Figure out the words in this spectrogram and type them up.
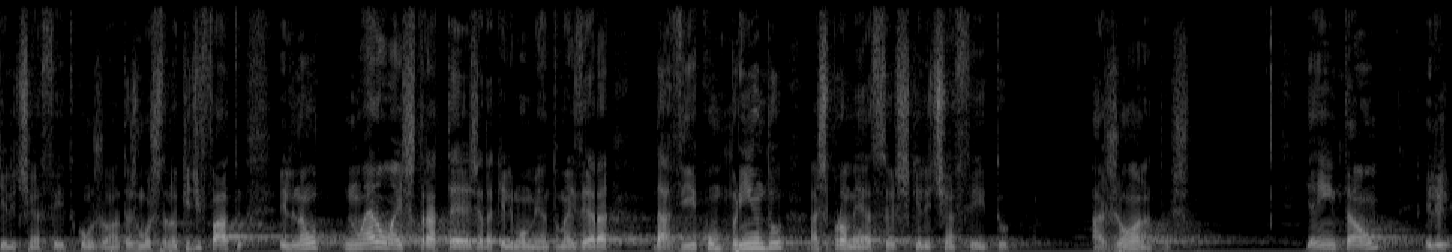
que ele tinha feito com Jonatas, mostrando que de fato ele não, não era uma estratégia daquele momento, mas era Davi cumprindo as promessas que ele tinha feito a Jonatas. E aí então ele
